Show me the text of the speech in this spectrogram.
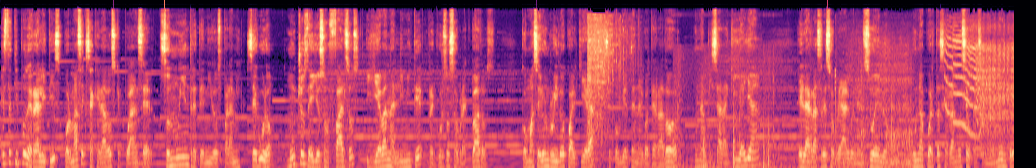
Este tipo de realities, por más exagerados que puedan ser, son muy entretenidos para mí. Seguro, muchos de ellos son falsos y llevan al límite recursos sobreactuados, como hacer un ruido cualquiera se convierte en algo aterrador, una pisada aquí y allá, el arrastre sobre algo en el suelo, una puerta cerrándose ocasionalmente,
